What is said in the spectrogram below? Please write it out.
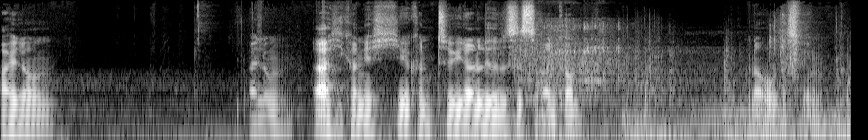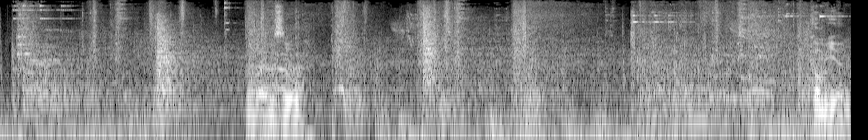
Heilung. Heilung. Ah, hier kann ich, hier könnte wieder eine Little Sister reinkommen. Genau, deswegen. Mal so. Komm hier hin.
